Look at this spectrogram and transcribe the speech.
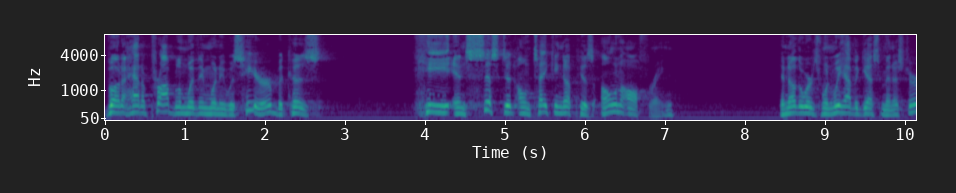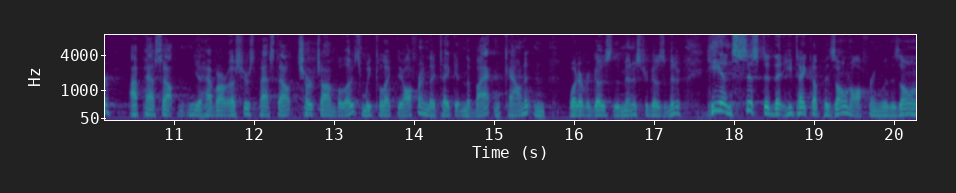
but I had a problem with him when he was here because he insisted on taking up his own offering. In other words, when we have a guest minister, I pass out, you have our ushers pass out church envelopes, and we collect the offering. They take it in the back and count it, and whatever goes to the minister goes to the minister. He insisted that he take up his own offering with his own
